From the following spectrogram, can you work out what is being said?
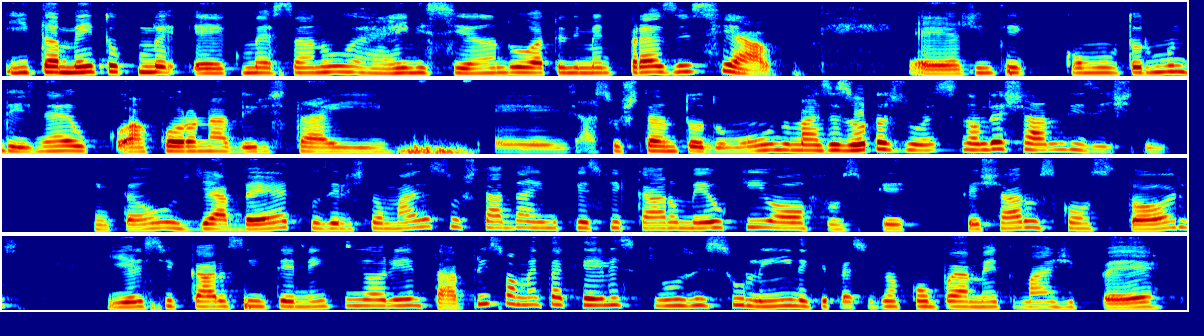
e também estou come, é, começando, reiniciando o atendimento presencial. É, a gente, como todo mundo diz, né, o a coronavírus está aí é, assustando todo mundo, mas as outras doenças não deixaram de existir. Então, os diabéticos, eles estão mais assustados ainda, porque eles ficaram meio que órfãos, porque fecharam os consultórios e eles ficaram sem ter nem quem orientar, principalmente aqueles que usam insulina, que precisam de um acompanhamento mais de perto.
